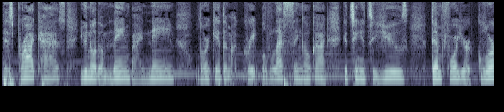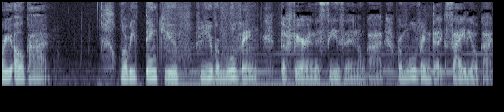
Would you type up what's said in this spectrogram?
this broadcast. You know them name by name. Lord, give them a great blessing, oh God. Continue to use them for your glory, oh God. Lord, we thank you for you removing the fear in this season, oh God, removing the anxiety, oh God.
